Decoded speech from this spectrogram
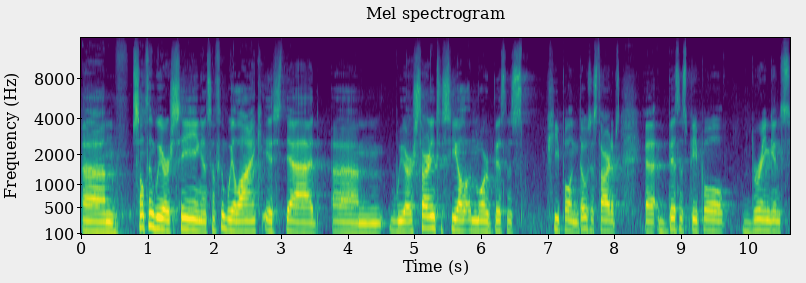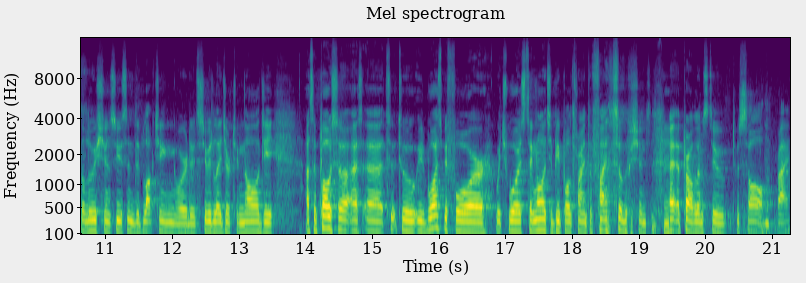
um, something we are seeing and something we like is that um, we are starting to see a lot more business people and those startups, uh, business people bring in solutions using the blockchain or the distributed ledger technology as opposed to, uh, to, to, it was before, which was technology people trying to find solutions, mm-hmm. uh, problems to, to solve, right?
